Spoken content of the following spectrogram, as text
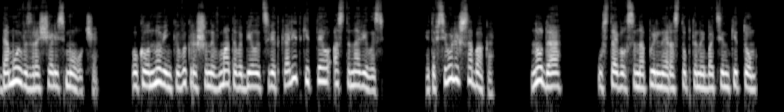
Домой возвращались молча. Около новенькой, выкрашенной в матово-белый цвет калитки, Тео остановилась. «Это всего лишь собака». «Ну да», — уставился на пыльные растоптанные ботинки Том.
